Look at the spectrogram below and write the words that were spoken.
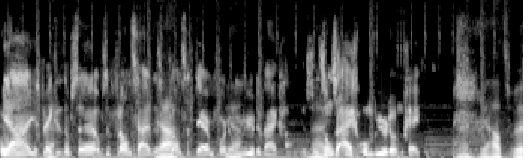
Ja, je spreekt Ja. het op zijn op Frans uit. Dat is Ja. een Franse term voor de Ja. ommuurde wijngaard. Dus dat Nee. is onze eigen ommuurde omgeving. Ja, je haalt eh,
